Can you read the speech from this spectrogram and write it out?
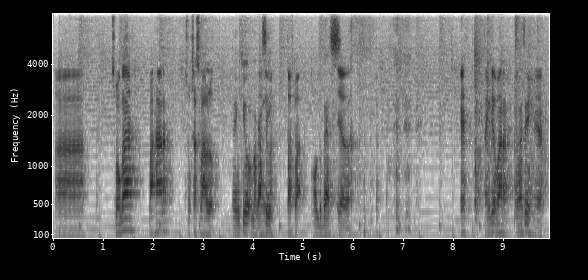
Eh, semoga Pak Har sukses selalu. thank you makasih Tos, Pak. all the best Yo. Oke, thank you, Pak terima kasih Ya.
